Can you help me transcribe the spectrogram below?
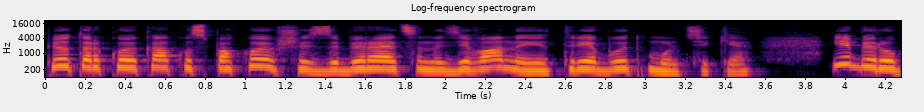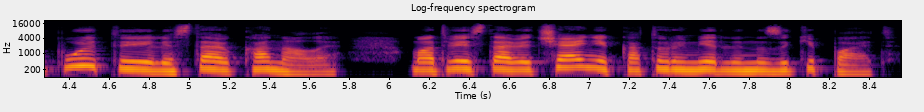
Петр, кое-как успокоившись, забирается на диван и требует мультики. Я беру пульт и листаю каналы. Матвей ставит чайник, который медленно закипает.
